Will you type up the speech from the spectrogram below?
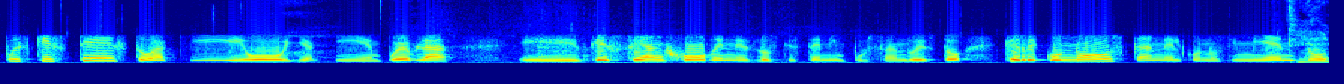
pues que esté esto aquí hoy, aquí en Puebla, eh, que sean jóvenes los que estén impulsando esto, que reconozcan el conocimiento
